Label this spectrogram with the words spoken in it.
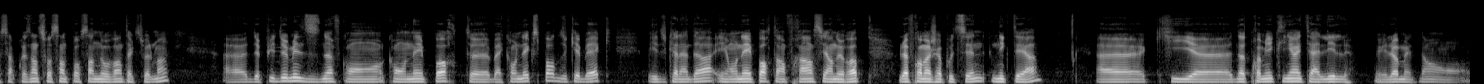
ça représente 60% de nos ventes actuellement. depuis 2019 qu'on importe, ben, qu'on exporte du Québec et du Canada et on importe en France et en Europe le fromage à poutine, Nictea, qui notre premier client était à Lille. Et là, maintenant,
